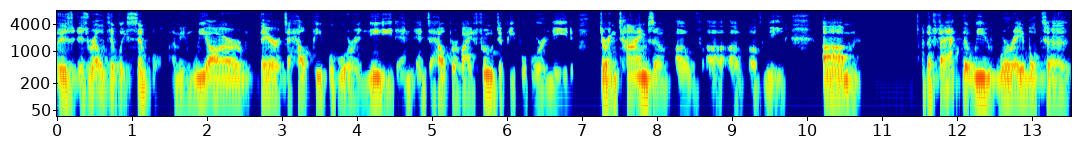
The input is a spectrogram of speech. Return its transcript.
is is relatively simple. I mean we are there to help people who are in need and, and to help provide food to people who are in need during times of of, uh, of, of need. Um, the fact that we were able to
